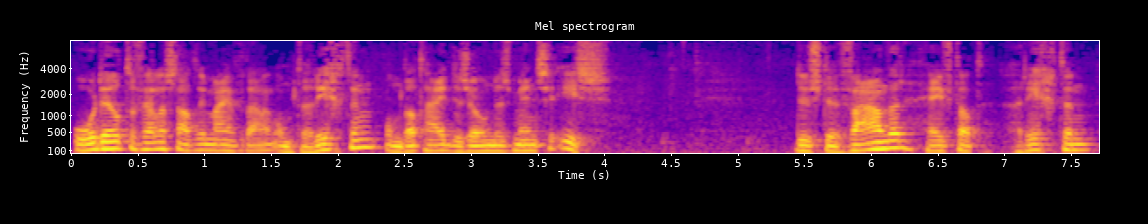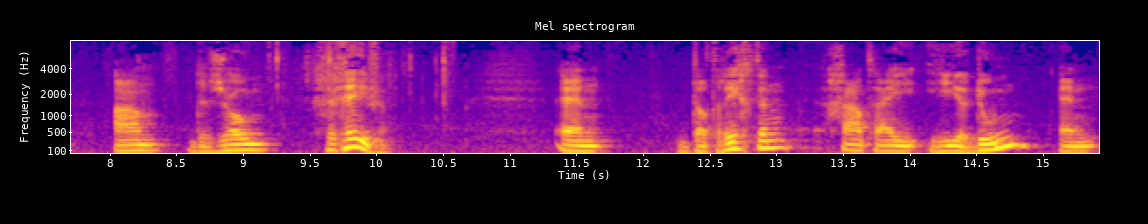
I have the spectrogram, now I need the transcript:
oordeel te vellen, staat in mijn vertaling, om te richten, omdat hij de Zoon des Mensen is. Dus de vader heeft dat richten aan de zoon gegeven. En dat richten gaat hij hier doen. En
